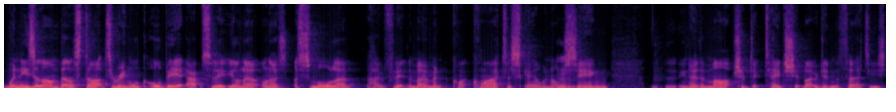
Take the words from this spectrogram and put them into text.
when these alarm bells start to ring, albeit absolutely on a on a, a smaller, hopefully at the moment, quite quieter scale. We're not mm. seeing you know the march of dictatorship like we did in the 30s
